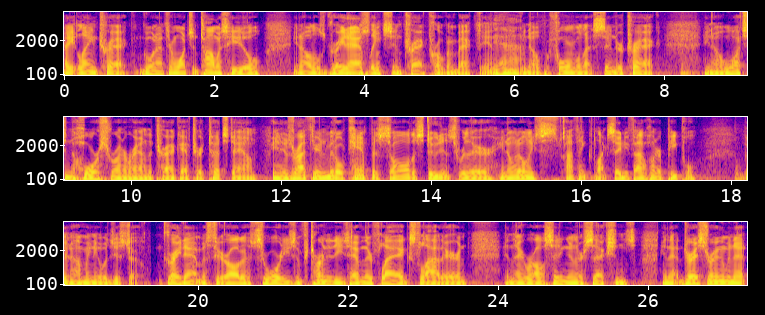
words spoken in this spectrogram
eight lane track. Going out there watching Thomas Hill and all those great athletes in track program back then. Yeah. you know, perform on that cinder track. You know, watching the horse run around the track after a touchdown, and it was right there in the middle of campus. So all the students were there. You know, it only I think like seventy five hundred people. But I mean, it was just a great atmosphere. All the sororities and fraternities having their flags fly there, and, and they were all sitting in their sections. In that dress room and that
